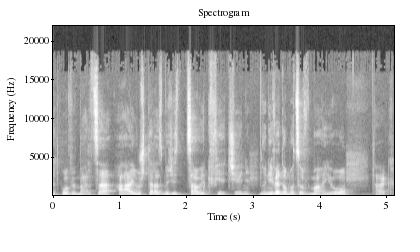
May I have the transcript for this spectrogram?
od połowy marca, a już teraz będzie cały kwiecień, no nie wiadomo co w maju, tak?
